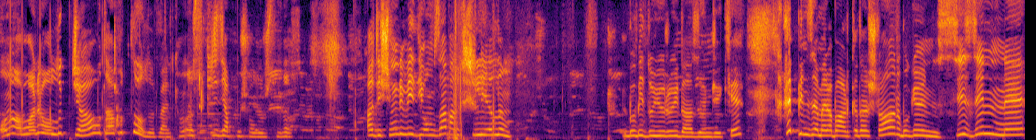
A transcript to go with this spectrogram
Ona abone oldukça o da mutlu olur belki. Ona sürpriz yapmış olursunuz. Hadi şimdi videomuza başlayalım. Bu bir duyuruydu az önceki. Hepinize merhaba arkadaşlar. Bugün sizinle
